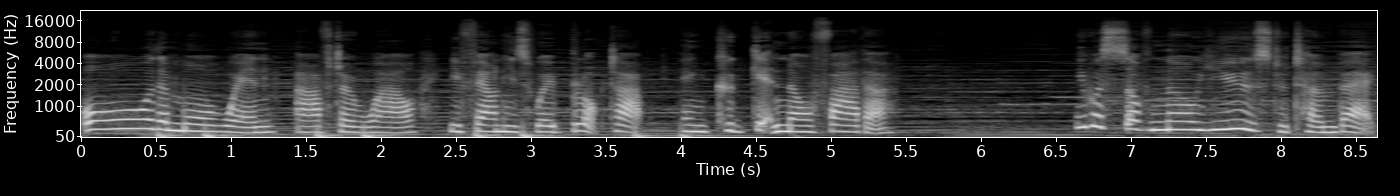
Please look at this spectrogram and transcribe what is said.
all the more when, after a while, he found his way blocked up and could get no farther. It was of no use to turn back,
